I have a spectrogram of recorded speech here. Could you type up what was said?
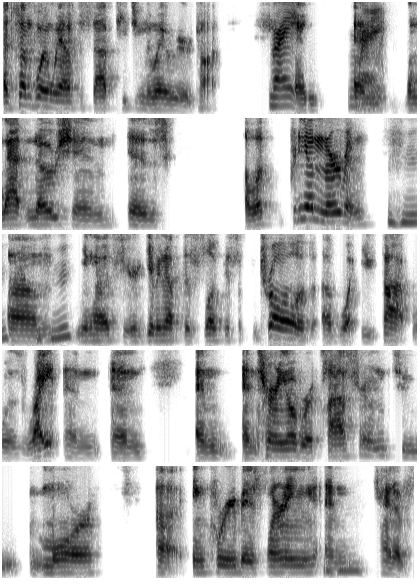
at some point we have to stop teaching the way we were taught. Right. And right. and, and that notion is a lot pretty unnerving. Mhm. Um, Mhm. You know, it's you're giving up this locus of control of, of what you thought was right, and and and and turning over a classroom to more uh, inquiry based learning and kind of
